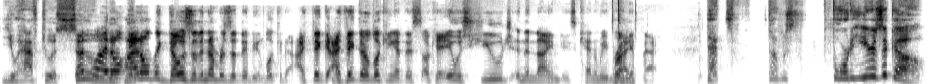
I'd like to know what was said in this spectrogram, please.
you have to assume. I don't. I don't think those are the numbers that they'd be looking at. I think. I think they're looking at this. Okay, it was huge in the '90s. Can we bring Right. it back? That's that was 40 years ago.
